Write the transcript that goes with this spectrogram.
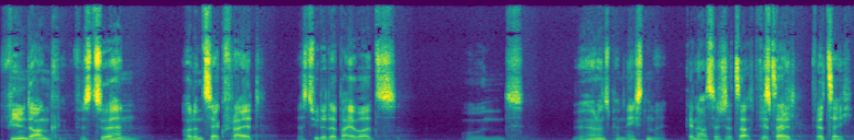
Vielen Dank fürs Zuhören. Hat uns sehr gefreut, dass ihr wieder dabei wart. Und wir hören uns beim nächsten Mal. Genau, so schaut's aus. Bis euch. bald. Pfiat euch.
